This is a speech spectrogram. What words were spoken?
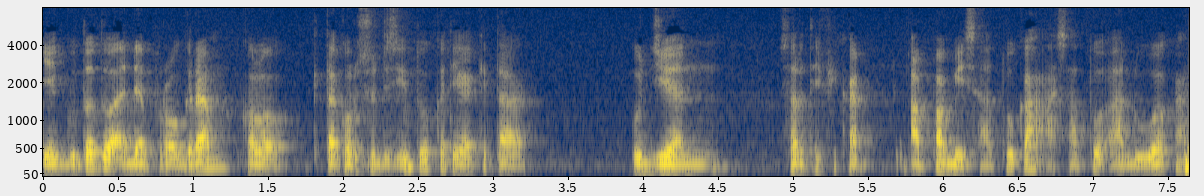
ya Goethe tuh ada program kalau kita kursus di situ ketika kita ujian sertifikat apa B1 kah A1 A2 kah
